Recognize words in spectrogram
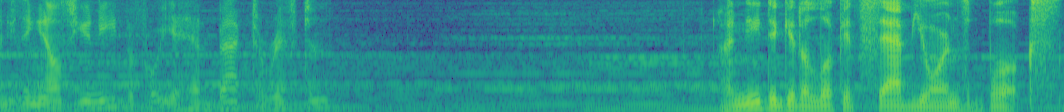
Anything else you need before you head back to Riften? I need to get a look at Sabjorn's books.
